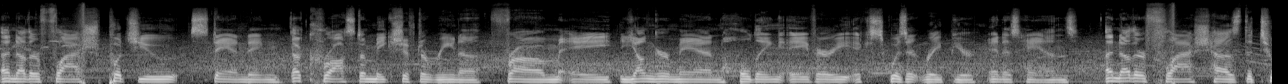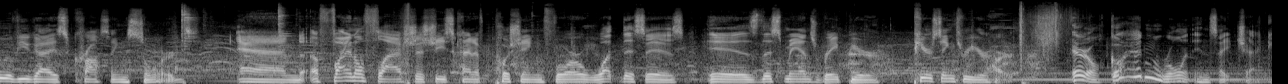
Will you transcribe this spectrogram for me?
Another flash puts you standing across a makeshift arena from a younger man holding a very exquisite rapier in his hands. Another flash has the two of you guys crossing swords. And a final flash as she's kind of pushing for what this is, is this man's rapier piercing through your heart. Ariel, go ahead and roll an insight check.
